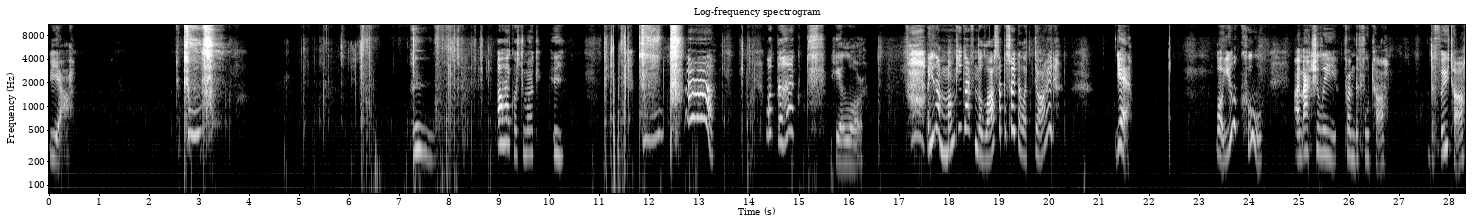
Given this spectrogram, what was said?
Yeah. oh, hi, question mark. ah! What the heck? Here, lore. Are you that monkey guy from the last episode that, like, died? Yeah. Well, you look cool. I'm actually from the futa. The futa?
